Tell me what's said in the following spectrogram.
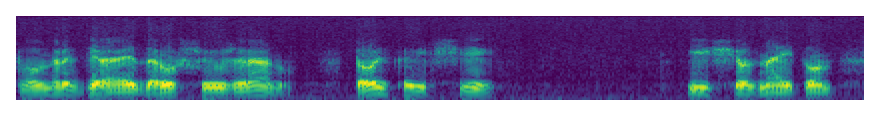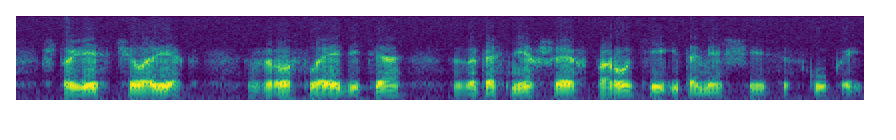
словно раздирая заросшую уже рану. Столько вещей. И еще знает он, что есть человек, взрослое дитя, закосневшее в пороке и томящееся скукой.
